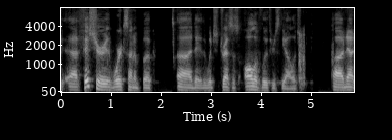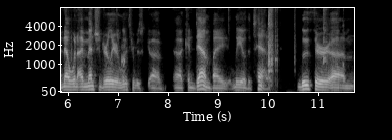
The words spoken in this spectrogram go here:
F- uh, Fisher works on a book uh, which addresses all of Luther's theology. Uh, now, now, when I mentioned earlier, Luther was uh, uh, condemned by Leo X. Luther um,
